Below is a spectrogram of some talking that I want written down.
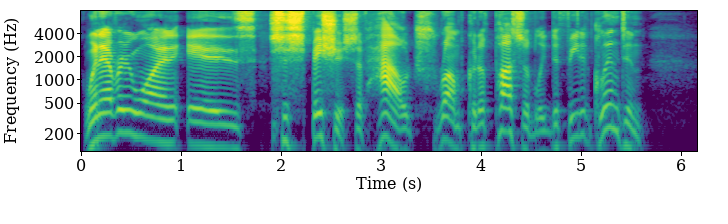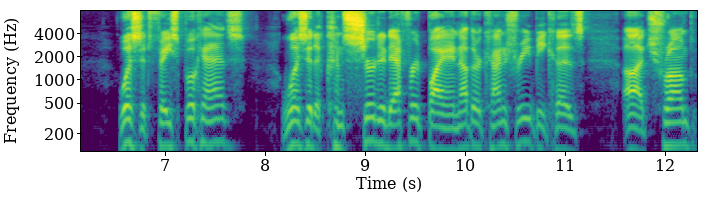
when everyone is suspicious of how Trump could have possibly defeated Clinton. Was it Facebook ads? Was it a concerted effort by another country because uh, Trump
